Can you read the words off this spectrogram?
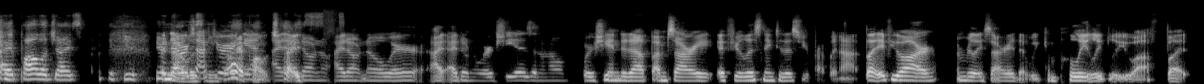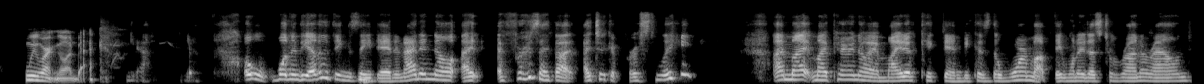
I apologize. If you, you're never talked to her again. I, I, I, don't know. I don't know where. I, I don't know where she is. I don't know where she ended up. I'm sorry if you're listening to this. You're probably not. But if you are, I'm really sorry that we completely blew you off. But we weren't going back. Yeah. Yeah. Oh, one of the other things they did, and I didn't know. I at first I thought I took it personally. I might my paranoia might have kicked in because the warm up they wanted us to run around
